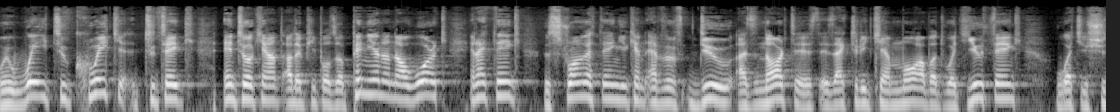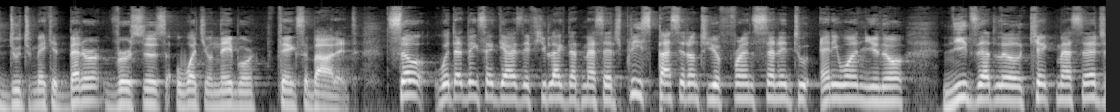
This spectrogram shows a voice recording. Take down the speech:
we're way too quick to take into account other people's opinion on our work. And I think the strongest thing you can ever do as an artist is actually care more about what you think, what you should do to make it better versus what your neighbor thinks about it. So, with that being said, guys, if you like that message, please pass it on to your friends, send it to anyone you know needs that little kick message.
